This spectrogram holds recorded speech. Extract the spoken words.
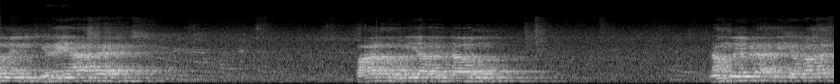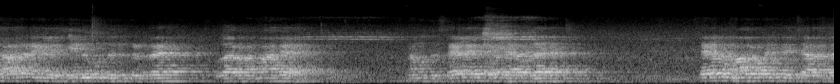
வாழ்வில் இணையாக வாழ முடியாவிட்டாலும் நம்மை விட அதிகமாக சாதனைகளை செய்து கொண்டிருக்கின்ற உதாரணமாக நமது சேலத்தை சார்ந்த சேலம் மாவட்டத்தை சார்ந்த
